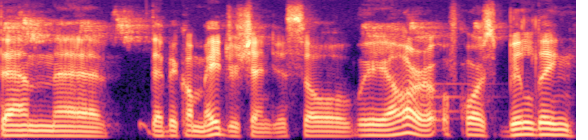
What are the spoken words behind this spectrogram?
then they become major changes so we are of course building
